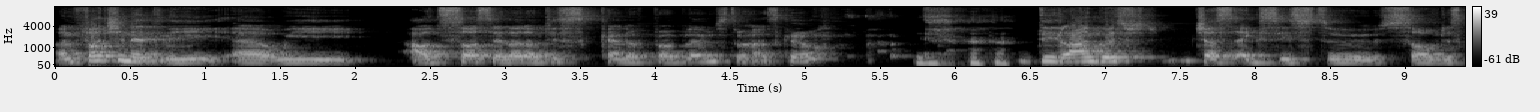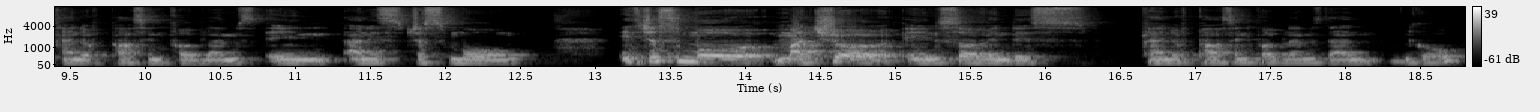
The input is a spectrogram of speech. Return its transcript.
Unfortunately, uh, we outsource a lot of these kind of problems to Haskell. the language just exists to solve this kind of parsing problems in and it's just more it's just more mature in solving this kind of parsing problems than Go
